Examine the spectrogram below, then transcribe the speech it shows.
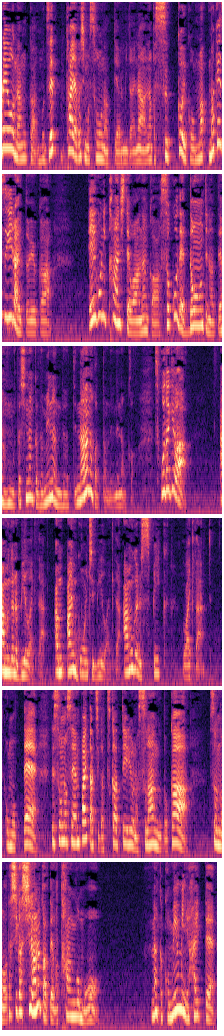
れをなんか、もう絶対私もそうなってやるみたいな、なんかすっごいこう、ま、負けず嫌いというか、英語に関してはなんかそこでドーンってなって、もう私なんかダメなんだってならなかったんだよね、なんか。そこだけは、I'm gonna be like that. I'm, I'm going to be like that. I'm gonna speak like that. 思って、で、その先輩たちが使っているようなスラングとか、その私が知らなかったような単語も、なんかこう耳に入って、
